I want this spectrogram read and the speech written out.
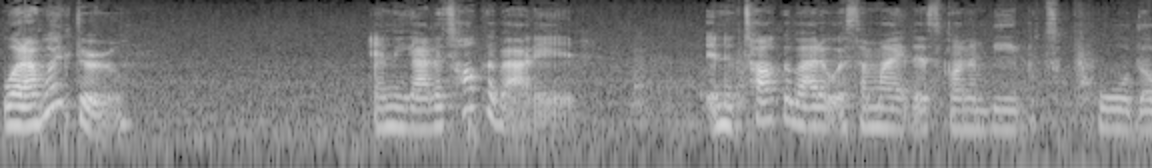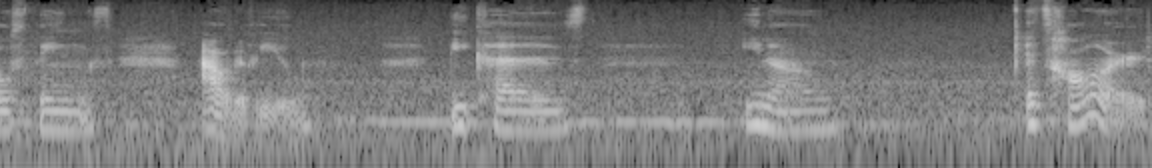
what I went through. And you got to talk about it. And to talk about it with somebody that's going to be able to pull those things out of you. Because, you know, it's hard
